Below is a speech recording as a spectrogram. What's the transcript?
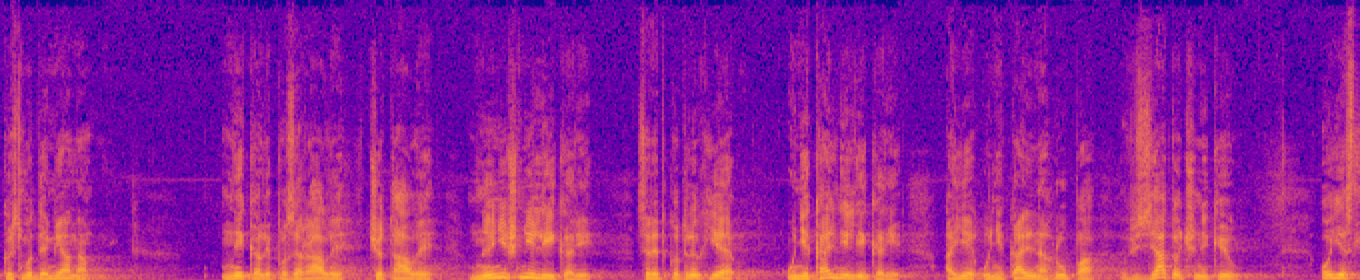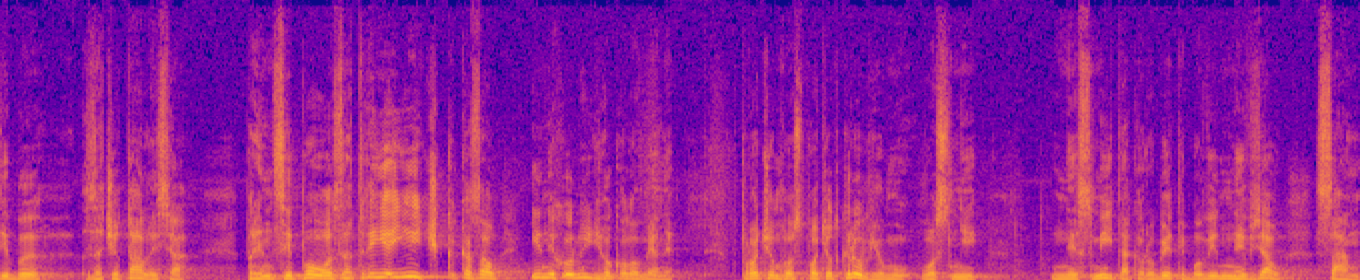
Космодем'яна никали, позирали, читали нинішні лікарі, серед котрих є унікальні лікарі, а є унікальна група взяточників, о, якщо б зачиталися принципово за три яєчка, казав, і не хороніть його коло мене. Впрочем, Господь відкрив йому во сні. Не смій так робити, бо він не взяв сам.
